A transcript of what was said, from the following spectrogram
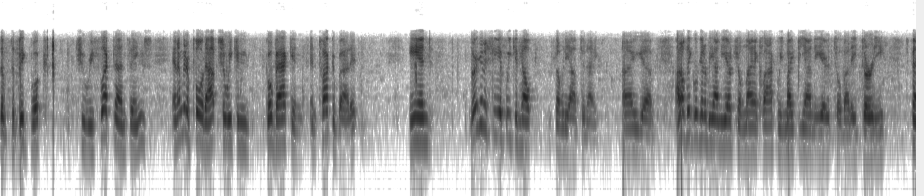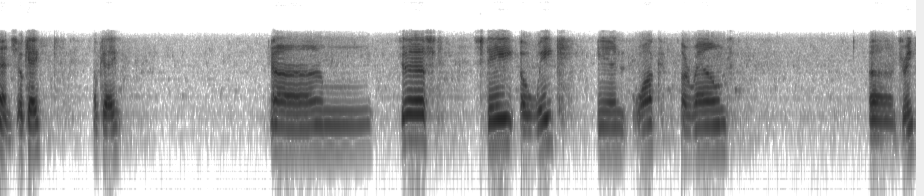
The the big book to reflect on things, and I'm going to pull it out so we can go back and and talk about it. And we're going to see if we can help somebody out tonight. I uh, I don't think we're going to be on the air till nine o'clock. We might be on the air till about eight thirty. Depends. Okay. Okay. Um, just stay awake and walk around. Uh, drink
